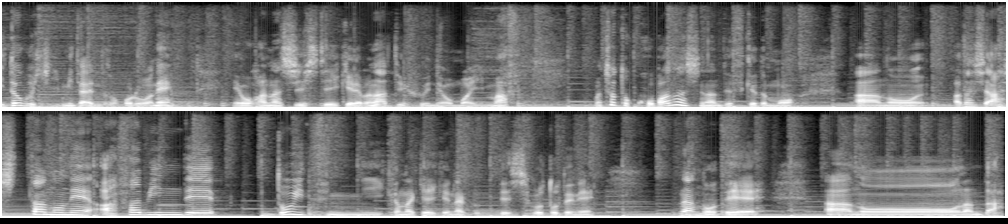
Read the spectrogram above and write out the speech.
糸口みたいなところをねお話ししていければなというふうに思います。ま、ちょっと小話なんですけども、あの私、明日のね朝便でドイツに行かなきゃいけなくって仕事でね。なので、あのー、なんだ、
